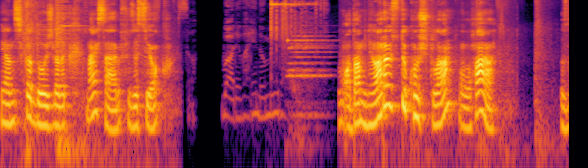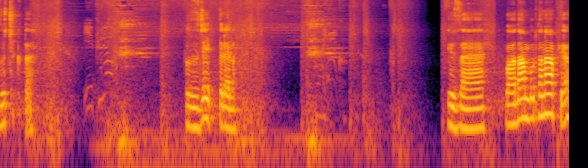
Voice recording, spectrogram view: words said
Yanlışlıkla dojladık. Nice abi füzesi yok. Bu adam ne ara üstü koştu lan? Oha. Hızlı çıktı. Hızlıca ittirelim. Güzel. Bu adam burada ne yapıyor?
